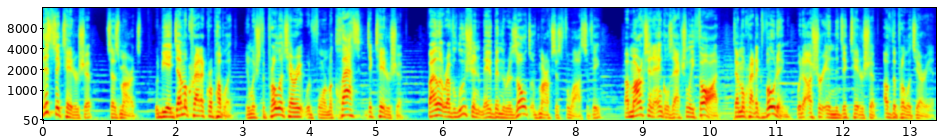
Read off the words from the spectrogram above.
This dictatorship, says Marx, would be a democratic republic in which the proletariat would form a class dictatorship Violent revolution may have been the result of Marxist philosophy, But Marx and Engels actually thought democratic voting would usher in the dictatorship of the proletariat.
